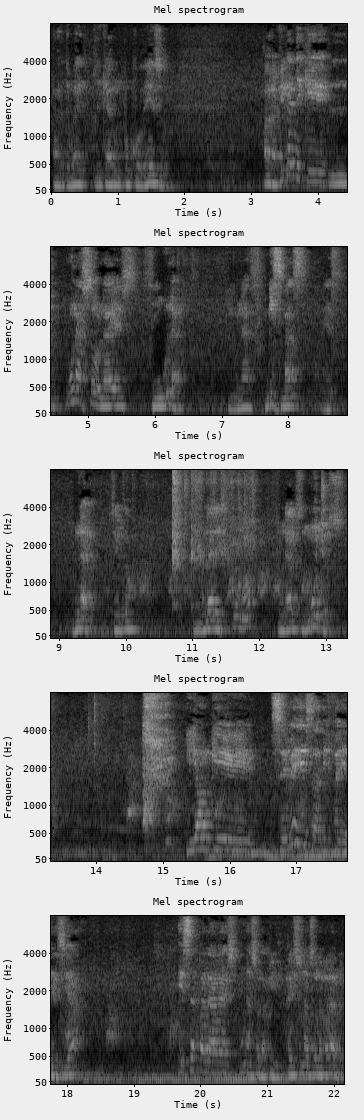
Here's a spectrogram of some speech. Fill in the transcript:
Ahora te voy a explicar un poco de eso. Ahora, fíjate que una sola es singular y unas mismas es plural, ¿cierto? Singular es uno, plural son muchos. Y aunque se ve esa diferencia, esa palabra es una sola, es una sola palabra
